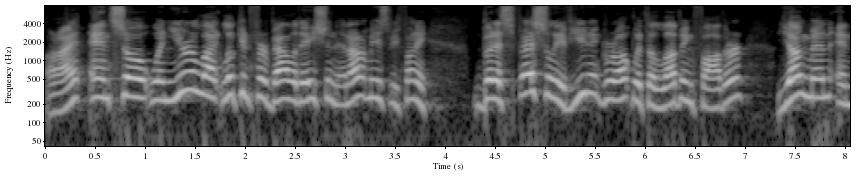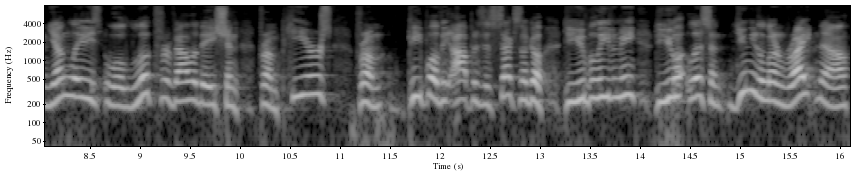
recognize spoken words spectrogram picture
All right? And so when you're like looking for validation, and I don't mean this to be funny, but especially if you didn't grow up with a loving father, young men and young ladies will look for validation from peers, from people of the opposite sex. They'll go, Do you believe in me? Do you listen? You need to learn right now,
